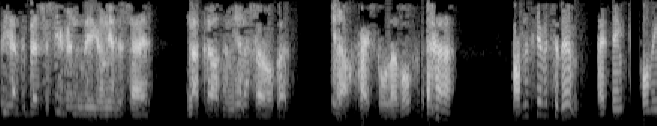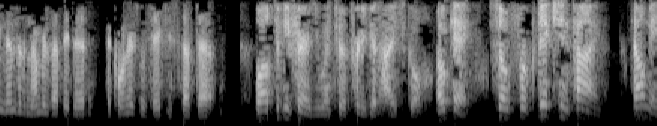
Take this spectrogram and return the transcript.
when you have the best receiver in the league on the other side. Not that I was in the NFL, but you know, high school level. I'll just give it to them. I think holding them to the numbers that they did, the corners and safeties stepped up. Well, to be fair, you went to a pretty good high school. Okay, so for prediction time, tell me,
